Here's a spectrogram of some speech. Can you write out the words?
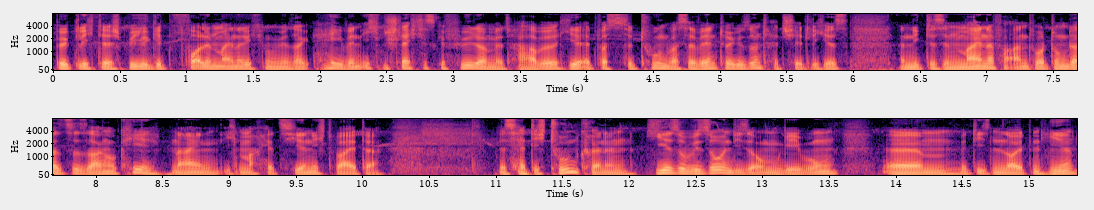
wirklich der Spiegel geht voll in meine Richtung und mir sagt, hey, wenn ich ein schlechtes Gefühl damit habe, hier etwas zu tun, was eventuell gesundheitsschädlich ist, dann liegt es in meiner Verantwortung, da zu sagen, okay, nein, ich mache jetzt hier nicht weiter. Das hätte ich tun können. Hier sowieso in dieser Umgebung ähm, mit diesen Leuten hier.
